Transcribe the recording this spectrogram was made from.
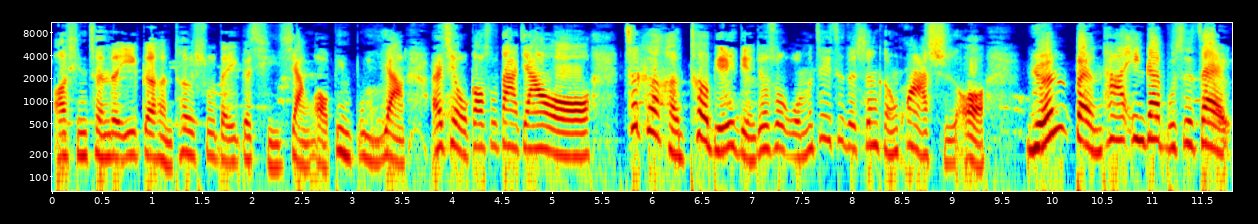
呃形成的一个很特殊的一个形象哦，并不一样。而且我告诉大家哦，这个很特别一点，就是说我们这次的生痕化石哦，原本它应该不是在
